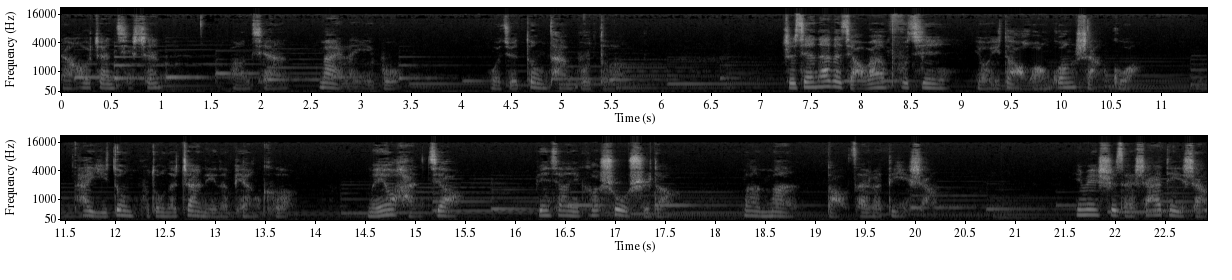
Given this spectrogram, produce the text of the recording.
然后站起身，往前迈了一步。我却动弹不得。只见他的脚腕附近有一道黄光闪过，他一动不动地站立了片刻，没有喊叫，便像一棵树似的，慢慢倒在了地上。因为是在沙地上，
